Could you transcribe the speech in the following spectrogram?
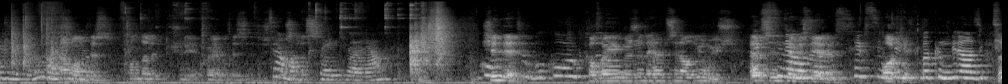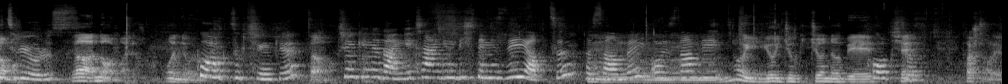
Hadi bakalım başlayalım. Tamamdır. Onları şuraya koyabilirsiniz Tamam, istiyorsanız. peki öyle. Şimdi, bu. Kafayı gözü de hepsini alıyor muyuz? Hepsini, Hepsini temizleyelim. alıyoruz. Hepsini Okey. temiz. Bakın birazcık Tamam. titriyoruz. Ya normal. O normal. Korktuk çünkü. Tamam. Çünkü neden? Geçen gün diş temizliği yaptı Hasan Bey. O yüzden bir Hmm. Ay yocuk canı be. Korktu. Şey, kaç numaraya?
